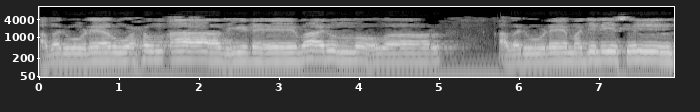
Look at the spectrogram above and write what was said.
അവരുടെ റൂഹും ആവിടെ വരുന്നോവാർ. അവരുടെ മജിലീസിൽ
